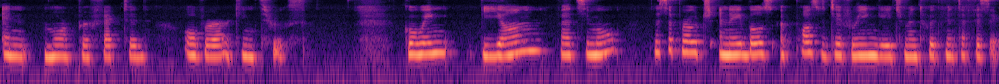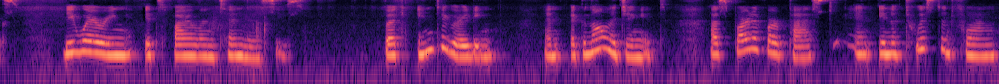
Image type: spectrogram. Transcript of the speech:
and more perfected overarching truth. Going beyond Vattimo, this approach enables a positive re-engagement with metaphysics, bewaring its violent tendencies, but integrating and acknowledging it as part of our past and in a twisted form,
